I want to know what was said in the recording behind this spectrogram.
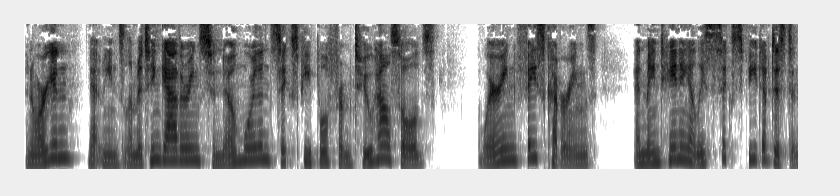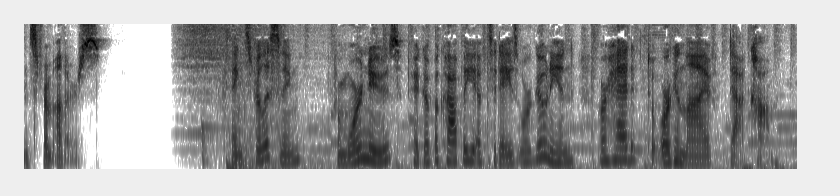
In Oregon, that means limiting gatherings to no more than six people from two households, wearing face coverings, and maintaining at least six feet of distance from others. Thanks for listening. For more news, pick up a copy of today's Oregonian or head to OregonLive.com.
